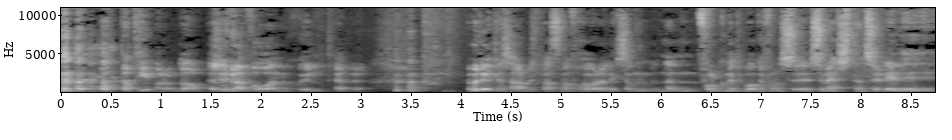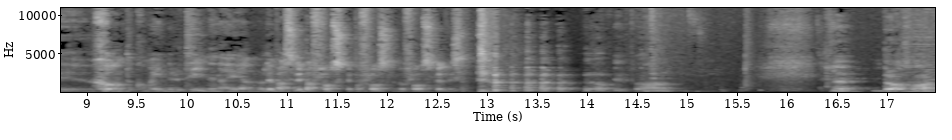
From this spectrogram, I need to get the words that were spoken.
Åtta timmar om dagen. Jag skulle kunna vara en skylt hellre. Ja, men det är en sån arbetsplats där man får höra liksom, när folk kommer tillbaka från se- semestern så är det, det är skönt att komma in i rutinerna igen. Och det är bara, så det är bara floskler på floskler på floskler liksom. Ja, fy fan. Bra svar.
